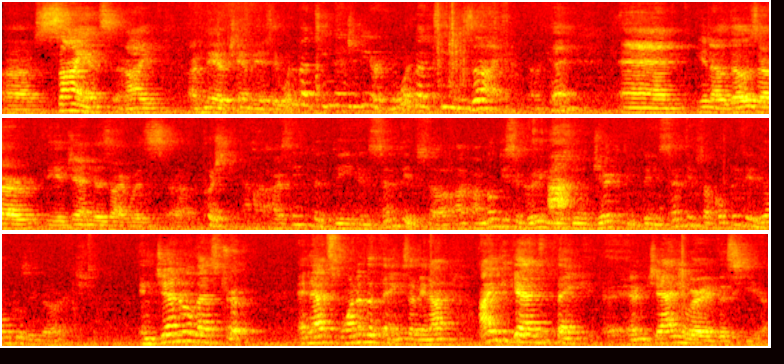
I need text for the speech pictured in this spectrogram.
uh, science, and I, I'm there championing, I say, what about team engineering? What about team design? Okay? And, you know, those are the agendas I was uh, pushing. I think that the incentives, are- I- I'm not disagreeing Ah. with the objective, the incentives are completely the opposite direction. In general, that's true. And that's one of the things, I mean, I, I began to think uh, in January of this year,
